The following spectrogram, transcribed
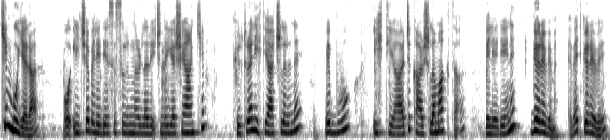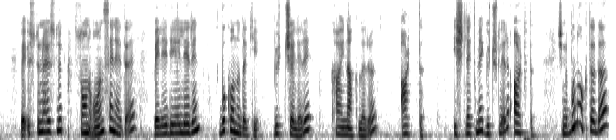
kim bu yerel? O ilçe belediyesi sınırları içinde yaşayan kim? Kültürel ihtiyaçları ne? Ve bu ihtiyacı karşılamak da belediyenin görevi mi? Evet görevi ve üstüne üstlük son 10 senede belediyelerin bu konudaki bütçeleri, kaynakları arttı. İşletme güçleri arttı. Şimdi bu noktada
